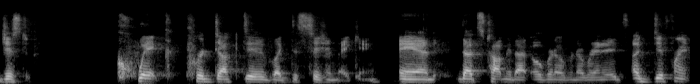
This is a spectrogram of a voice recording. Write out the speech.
just quick, productive, like decision making. And that's taught me that over and over and over. And it's a different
